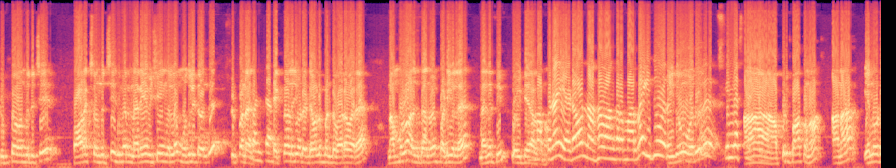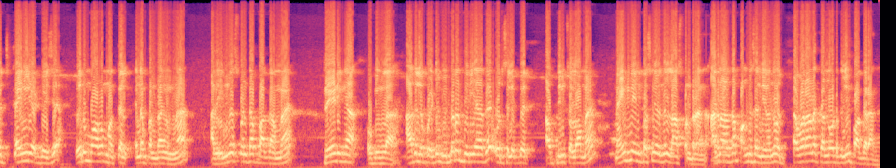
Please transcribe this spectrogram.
கிரிப்டோ வந்துருச்சு ஃபாரெக்ஸ் வந்துருச்சு இது மாதிரி நிறைய விஷயங்கள்ல முதலீடு வந்து. டெக்னாலஜியோட டெவலப்மெண்ட் வர வர நம்மளும் அதுக்கு தகுந்த மாதிரி படிகளை நகர்த்தி போயிட்டே அப்பனா இடம் நகை வாங்குற மாதிரி தான் இது ஒரு இதுவும் ஒரு அப்படி பார்க்கணும். ஆனா என்னோட கைண்ட்லி அட்வைஸ் பெரும்பாலும் மக்கள் என்ன பண்றாங்கன்னா அதை இன்வெஸ்ட்மெண்ட்டா பார்க்காம ட்ரேடிங்கா ஓகேங்களா அதுல போயிட்டு விவரம் தெரியாத ஒரு சில பேர் அப்படின்னு சொல்லாம 99% நைன் பர்சன்ட் வந்து லாஸ் பண்றாங்க. அதனாலதான் பங்கு சந்தை வந்து ஒரு தவறான கண்ணோட்டத்திலையும் பாக்குறாங்க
